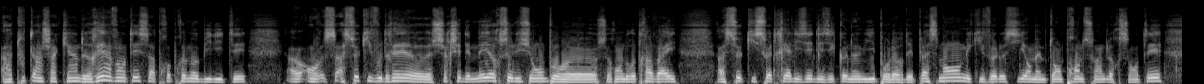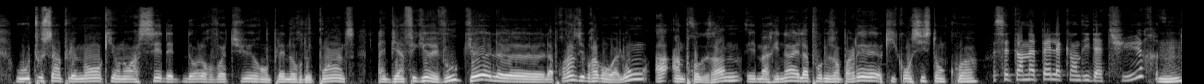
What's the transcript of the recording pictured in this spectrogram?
à tout un chacun de réinventer sa propre mobilité. À, ceux qui voudraient euh, chercher des meilleures solutions pour euh, se rendre au travail, à ceux qui souhaitent réaliser des économies pour leurs déplacements, mais qui veulent aussi en même temps prendre soin de leur santé, ou tout simplement qui en ont assez d'être dans leur voiture en pleine heure de pointe. Eh bien, figurez-vous que le- la province du Brabant Wallon a un programme, et Marina est là pour nous en parler, qui consiste en quoi? C'est un appel à candidature. Mhm.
